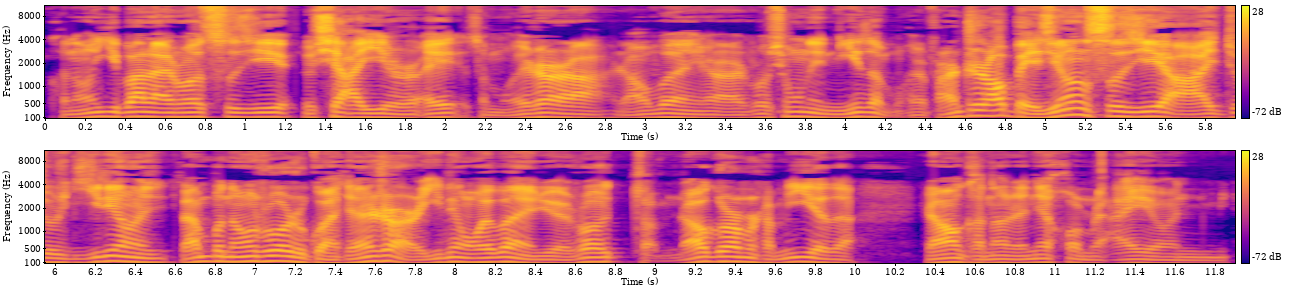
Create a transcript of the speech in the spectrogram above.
可能一般来说，司机就下意识，哎，怎么回事啊？然后问一下，说兄弟你怎么回事？反正至少北京司机啊，就是一定，咱不能说是管闲事儿，一定会问一句，说怎么着，哥们儿什么意思？然后可能人家后面，哎呦，你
